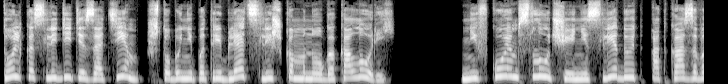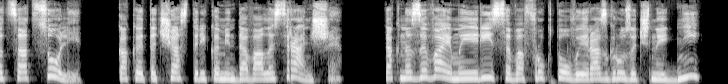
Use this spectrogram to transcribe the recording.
Только следите за тем, чтобы не потреблять слишком много калорий. Ни в коем случае не следует отказываться от соли, как это часто рекомендовалось раньше. Так называемые рисово-фруктовые разгрузочные дни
